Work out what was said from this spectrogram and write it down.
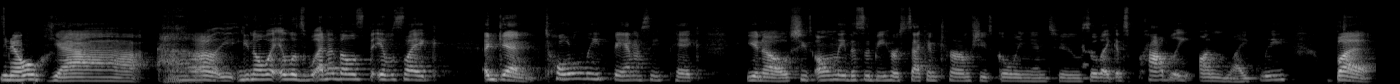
You know? yeah. Uh, you know what? It was one of those, it was like, again, totally fantasy pick. You know, she's only, this would be her second term she's going into. So, like, it's probably unlikely. But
